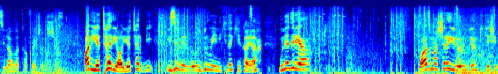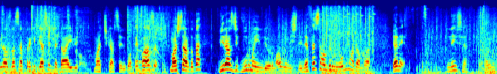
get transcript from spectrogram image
Silahla kafaya çalışacağız. Abi yeter ya yeter bir izin verin öldürmeyin 2 dakika ya. Bu nedir ya? Bazı maçlara giriyorum diyorum ki keşke biraz daha sert rakip gelseydi de daha iyi bir maç çıkarsaydık ortaya. Bazı maçlarda da birazcık vurmayın diyorum alın işte. Nefes aldırmıyor oğlum adamlar. Yani neyse oynayayım.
